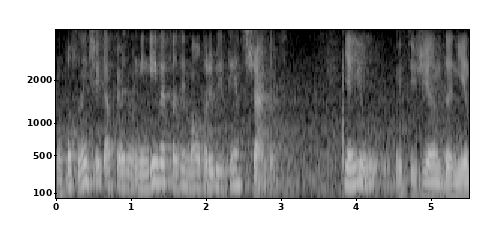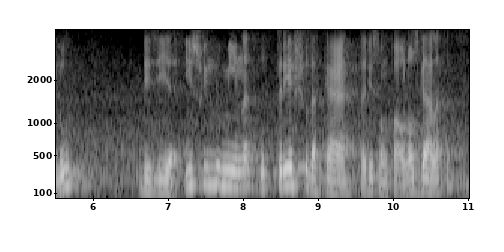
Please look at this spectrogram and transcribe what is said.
Não posso nem chegar perto, ninguém vai fazer mal para ele porque tem as chagas. E aí esse Jean Danielou dizia: Isso ilumina o trecho da carta de São Paulo aos Gálatas,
